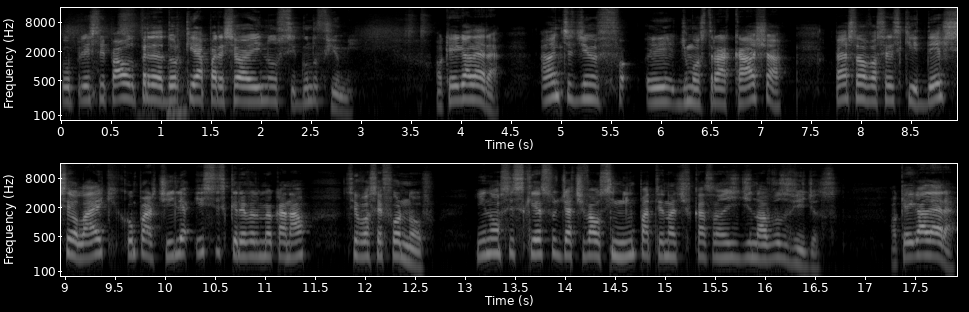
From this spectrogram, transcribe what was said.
o principal predador que apareceu aí no segundo filme. Ok galera, antes de, de mostrar a caixa, peço a vocês que deixem seu like, compartilha e se inscreva no meu canal se você for novo. E não se esqueça de ativar o sininho para ter notificações de novos vídeos. Ok, galera?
